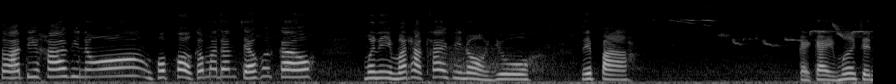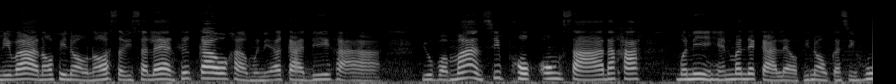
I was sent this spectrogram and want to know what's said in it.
สวัสดีค่ะพี่น้อง พบพ่อก็มาดามแจ๋วคือเกาเมื่อนี้มาทักทายพี่น้องอยู่ในป่าไก่ๆเมืองเจนีวาเนาะพี่น้องเนาะสวิตเซอร์แลนด์คือเก่าค่ะเมื่อนี้อากาศดีค่ะ อยู่ประมาณ 16 องศานะคะเมื่อนี้เห็นบรรยากาศแล้วพี่น้องกะสิหู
